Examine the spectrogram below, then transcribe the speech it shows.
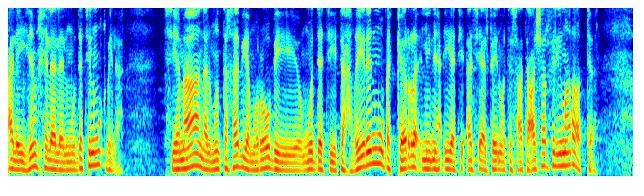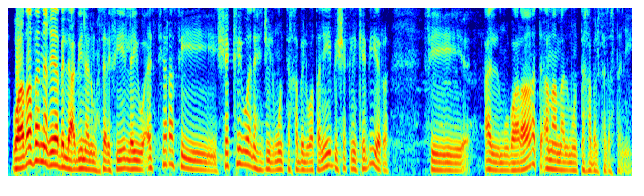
عليهم خلال المدة المقبلة. سيما أن المنتخب يمر بمدة تحضير مبكر لنهائية آسيا 2019 في الإمارات. وأضاف أن غياب اللاعبين المحترفين لا يؤثر في شكل ونهج المنتخب الوطني بشكل كبير في المباراة أمام المنتخب الفلسطيني.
